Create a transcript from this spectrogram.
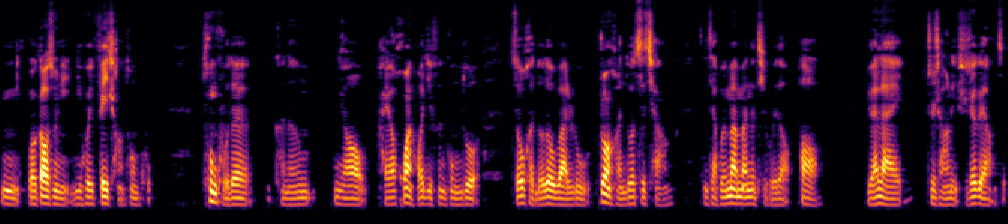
嗯，我告诉你，你会非常痛苦，痛苦的可能你要还要换好几份工作，走很多的弯路，撞很多次墙，你才会慢慢的体会到，哦，原来职场里是这个样子，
